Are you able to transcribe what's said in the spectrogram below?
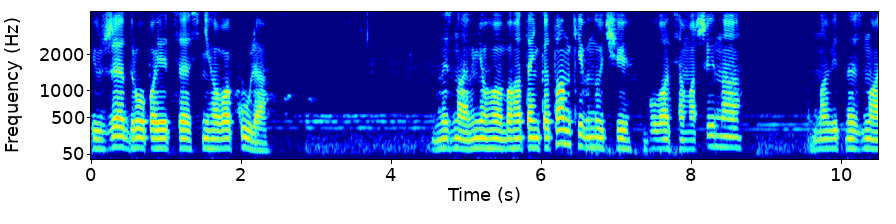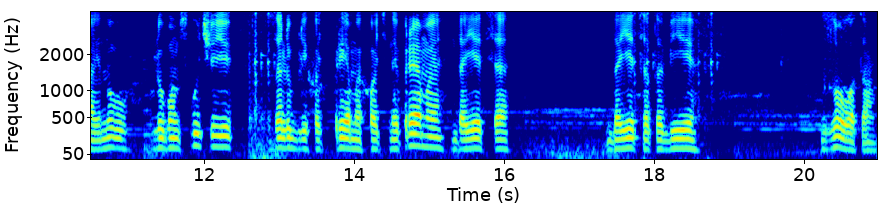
і вже дропається снігова куля. Не знаю, в нього багатенько танків, ну чи була ця машина. Навіть не знаю. Ну, в будь-якому случаї, залюблі хоч пряме, хоч не пряме, дається, дається тобі золото.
